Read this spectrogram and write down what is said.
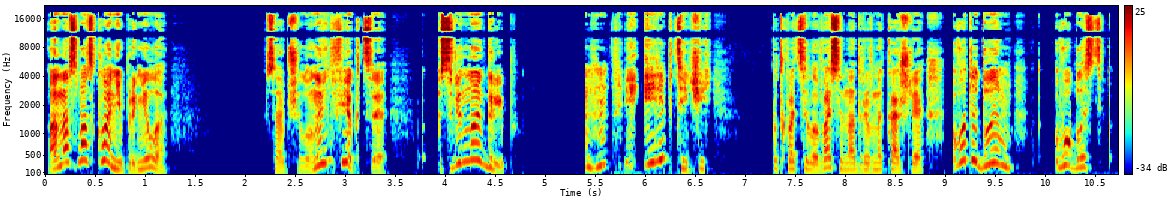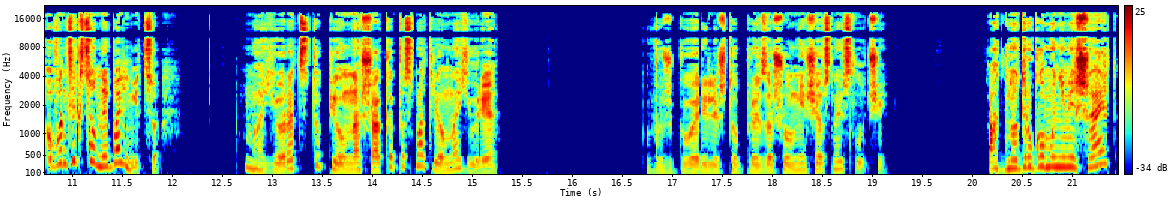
«Она с Москва не приняла», — сообщил он. «Инфекция. Свиной грипп». «Угу. Или птичий», — подхватила Вася надрывно кашляя. «Вот и дуем в область, в инфекционную больницу». Майор отступил на шаг и посмотрел на Юрия. «Вы же говорили, что произошел несчастный случай». «Одно другому не мешает?»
